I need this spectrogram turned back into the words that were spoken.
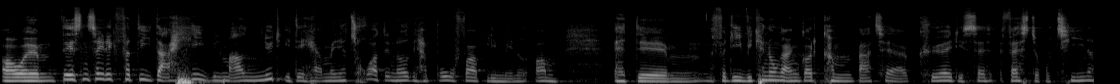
og øh, det er sådan set ikke fordi, der er helt vildt meget nyt i det her, men jeg tror, det er noget, vi har brug for at blive mindet om. At, øh, fordi vi kan nogle gange godt komme bare til at køre i de faste rutiner,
